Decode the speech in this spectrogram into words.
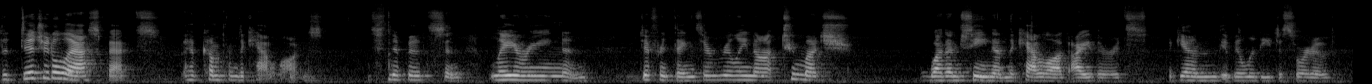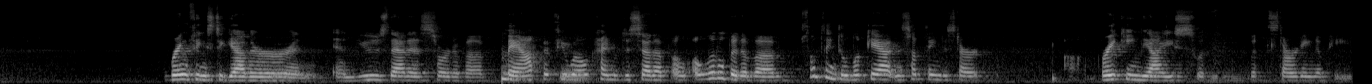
the digital aspects have come from the catalogs, snippets and layering and different things. They're really not too much what I'm seeing on the catalog either. It's, again, the ability to sort of bring things together and, and use that as sort of a map, if you will, kind of to set up a, a little bit of a, something to look at and something to start uh, breaking the ice with, with starting a piece.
